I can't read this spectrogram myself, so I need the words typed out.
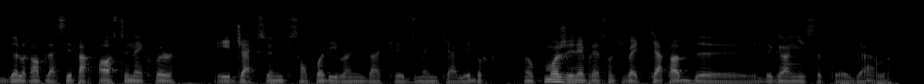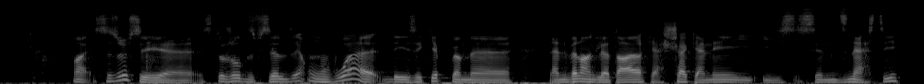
de le remplacer par Austin Eckler et Jackson, qui sont pas des running backs euh, du même calibre. Donc moi j'ai l'impression qu'il va être capable de, de gagner cette guerre-là. Ouais, c'est sûr, c'est euh, toujours difficile de dire. On voit des équipes comme euh, la Nouvelle-Angleterre qu'à chaque année, c'est une dynastie.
